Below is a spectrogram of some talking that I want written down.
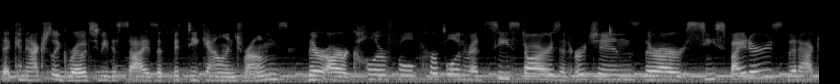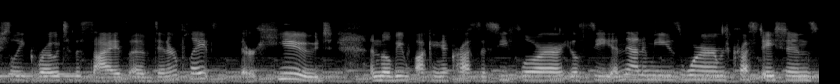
that can actually grow to be the size of 50 gallon drums. There are colorful purple and red sea stars and urchins. There are sea spiders that actually grow to the size of dinner plates. They're huge and they'll be walking across the seafloor. You'll see anemones, worms, crustaceans,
